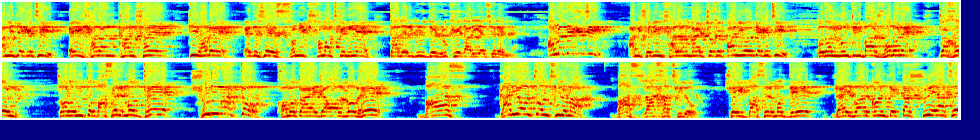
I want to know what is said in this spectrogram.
আমি দেখেছি এই সাদান খান সাহেব কীভাবে এদেশের শ্রমিক সমাজকে নিয়ে তাদের বিরুদ্ধে রুখে দাঁড়িয়েছিলেন। আমরা দেখেছি, আমি সেদিন সাধারণ ভাইয়ের চোখে পানিও দেখেছি প্রধানমন্ত্রীর বাসভবনে যখন চলন্ত বাসের মধ্যে শুধুমাত্র ক্ষমতায় যাওয়ার লোভে বাস গাড়িও চলছিল না, বাস রাখা ছিল। সেই বাসের মধ্যে ড্রাইভার কন্ট্রাক্টর শুয়ে আছে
